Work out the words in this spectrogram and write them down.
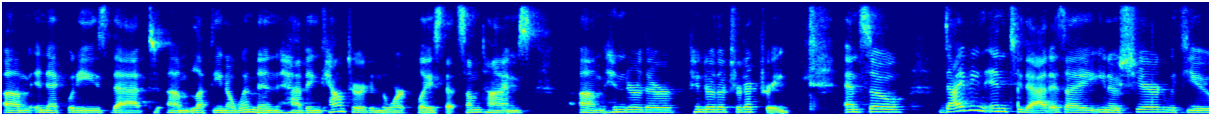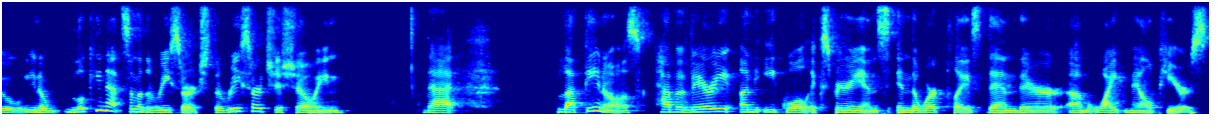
um, inequities that um, Latina women have encountered in the workplace that sometimes um, hinder their hinder their trajectory. And so diving into that, as I you know shared with you, you know, looking at some of the research, the research is showing that Latinos have a very unequal experience in the workplace than their um, white male peers.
